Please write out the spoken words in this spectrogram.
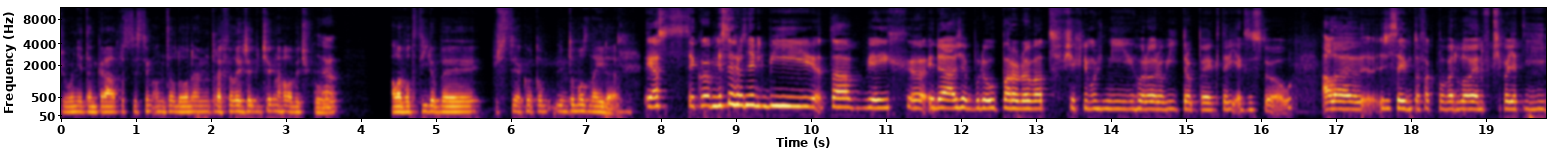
že oni tenkrát prostě s tím Until Dawnem trefili hřebíček na hlavičku, Jo. ale od té doby prostě jako to, jim to moc nejde. Já jako, mně se hrozně líbí ta jejich eh, idea, že budou parodovat všechny možný hororové tropy, které existují. Ale že se jim to fakt povedlo jen v případě té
